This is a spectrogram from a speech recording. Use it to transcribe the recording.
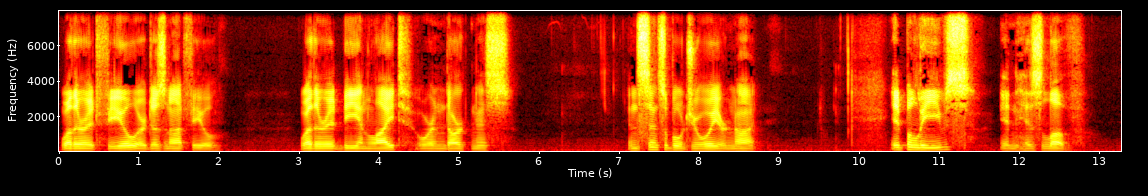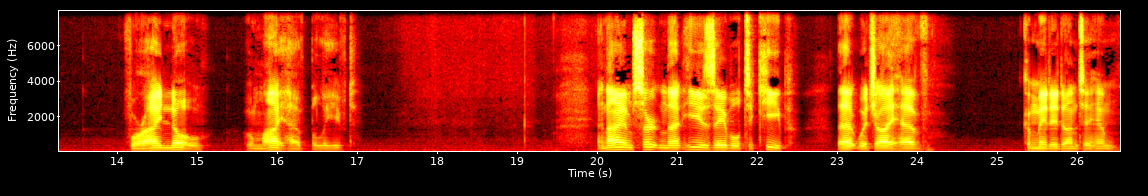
whether it feel or does not feel, whether it be in light or in darkness, insensible joy or not? It believes in his love. For I know whom I have believed. And I am certain that he is able to keep that which I have committed unto him.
